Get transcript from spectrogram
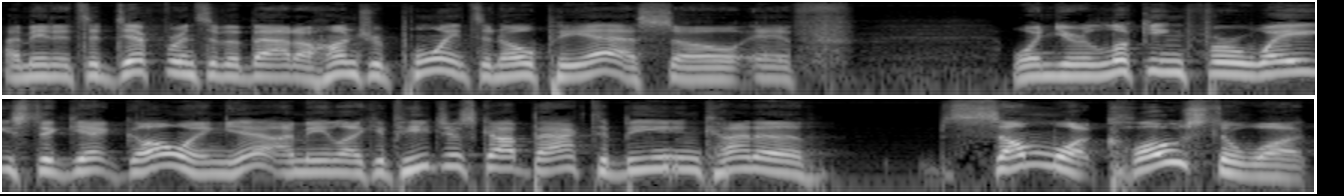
I mean, it's a difference of about 100 points in OPS. So if when you're looking for ways to get going, yeah, I mean, like if he just got back to being kind of somewhat close to what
